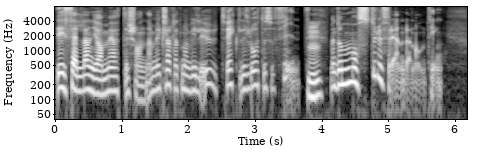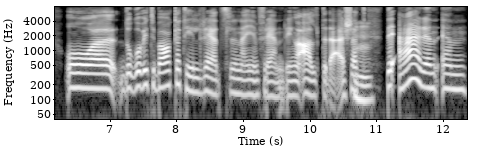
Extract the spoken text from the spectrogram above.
Det är sällan jag möter sådana. Men det är klart att man vill utveckla, det låter så fint. Mm. Men då måste du förändra någonting. Och då går vi tillbaka till rädslorna i en förändring och allt det där. Så att Mm. det är en, en,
